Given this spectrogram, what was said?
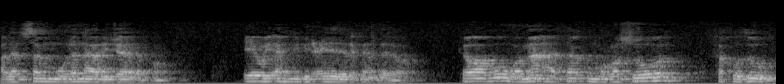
قال سموا لنا رجالكم. إيوي أهل بالعيد لكان دلوا كوابو وما آتاكم الرسول فخذوه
